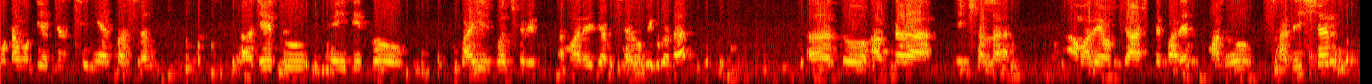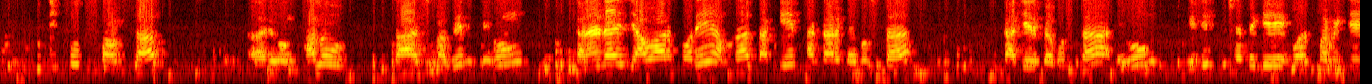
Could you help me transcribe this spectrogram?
মোটামুটি একজন সিনিয়র পার্সন যেহেতু এই দীর্ঘ বাইশ বছরের আমার এই ব্যবসার অভিজ্ঞতা তো আপনারা ইনশাল্লাহ আমাদের অফিসে আসতে পারেন। ভালো সাজেশন নিখুঁত ফর্ম ফিল এবং ভালো কাজ পাবেন এবং কানাডায় যাওয়ার পরে আমরা তাকে থাকার ব্যবস্থা, কাজের ব্যবস্থা এবং ভিজিট থেকে ওয়ার্ক পারমিটে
